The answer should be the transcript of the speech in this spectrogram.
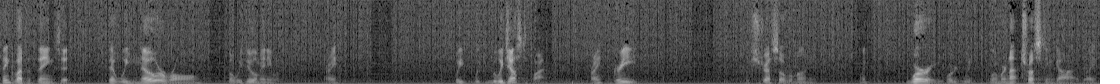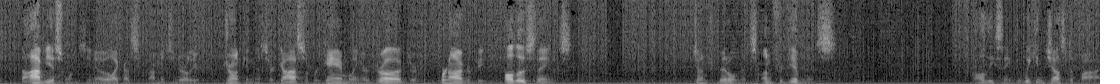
Think about the things that, that we know are wrong, but we do them anyway, right? We, we, we justify right? Greed. We stress over money. We worry we're, we, when we're not trusting God, right? The obvious ones, you know, like I, I mentioned earlier drunkenness or gossip or gambling or drugs or pornography, all those things. Judgmentalness, unforgiveness, all these things that we can justify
